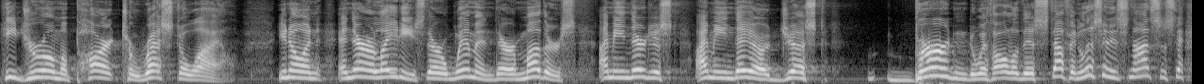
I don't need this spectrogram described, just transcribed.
he drew them apart to rest a while. You know, and, and there are ladies, there are women, there are mothers. I mean, they're just, I mean, they are just burdened with all of this stuff. And listen, it's not sustainable.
